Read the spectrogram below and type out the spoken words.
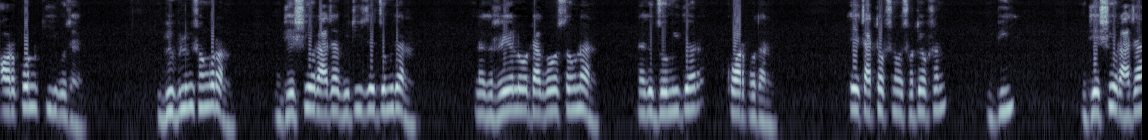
অর্পণ কী বোঝায়? বিপ্লবী সংগঠন? দেশীয় রাজা ব্রিটিশদের জমিদান নাকি রেল ও ডাক ব্যবস্থা উন্নয়ন? নাকি জমিদার কর প্রদান? এই চারটে অপশন হবে সঠিক অপশন বি দেশীয় রাজা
